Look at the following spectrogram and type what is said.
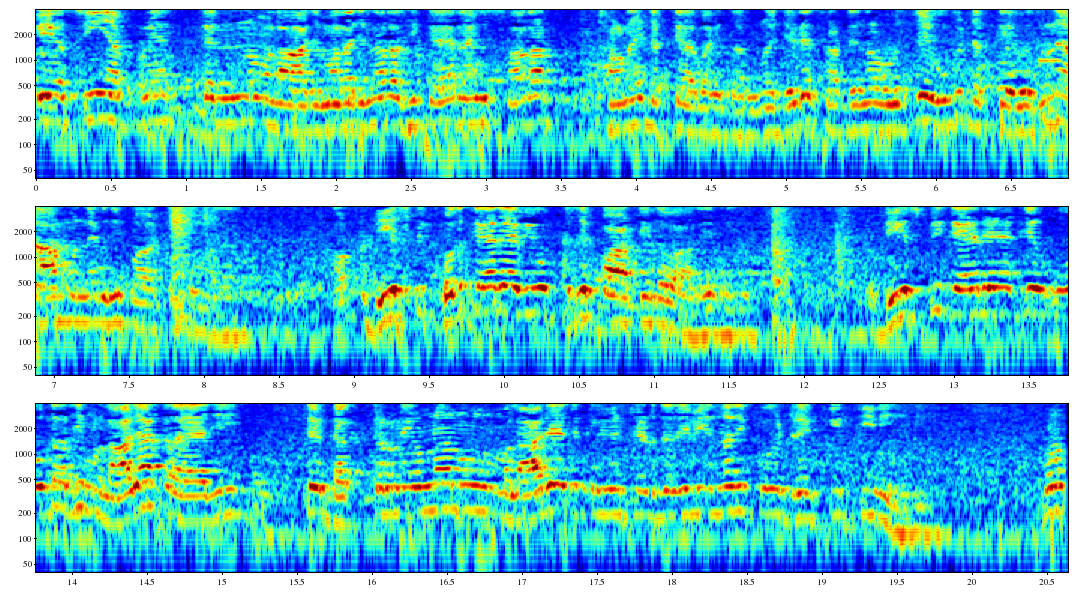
ਕਿ ਅਸੀਂ ਆਪਣੇ ਤਿੰਨ ਮੁਲਾਜ਼ਮਾਂ ਦਾ ਜਿਨ੍ਹਾਂ ਦਾ ਅਸੀਂ ਕਹਿ ਰਹੇ ਹਾਂ ਵੀ ਸਾਰਾ ਥਾਣਾ ਹੀ ਡੱਕਿਆ ਬਾਈ ਦਾਰੂ ਨਾਲ ਜਿਹੜੇ ਸਾਡੇ ਨਾਲ ਉਲਝੇ ਉਹ ਵੀ ਡੱਕੇ ਹੋਏ ਸੀ ਉਹਨੇ ਆਪ ਮੰਨਿਆ ਵੀ ਅਸੀਂ ਪਾਰਟੀ ਤੋਂ ਆ ਰਹੇ ਔਰ ਡੀਐਸਪੀ ਖੁਦ ਕਹਿ ਰਿਹਾ ਵੀ ਉਹ ਕਿਸੇ ਪਾਰਟੀ ਤੋਂ ਆ ਰਹੇ ਸੀ। ਡੀਐਸਪੀ ਕਹਿ ਰਿਹਾ ਕਿ ਉਹ ਤਾਂ ਅਸੀਂ ਮੁਲਾਜ਼ਾ ਕਰਾਇਆ ਜੀ, ਤੇ ਡਾਕਟਰ ਨੇ ਉਹਨਾਂ ਨੂੰ ਮੁਲਾਜ਼ੇ ਚ ਕਲੀਨ ਚਿੱਟ ਦੇ ਦੀ ਵੀ ਇਹਨਾਂ ਦੀ ਕੋਈ ਡਰਿੰਕ ਕੀਤੀ ਨਹੀਂ ਹੈਗੀ। ਹੁਣ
